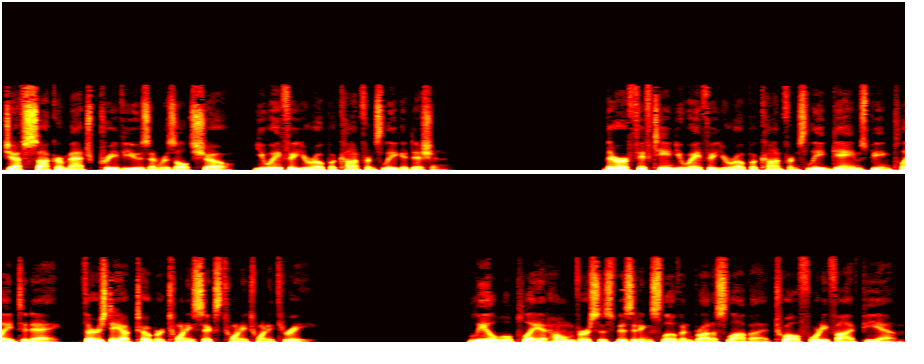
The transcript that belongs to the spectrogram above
Jeff's Soccer Match Previews and Results Show, UEFA Europa Conference League Edition. There are 15 UEFA Europa Conference League games being played today, Thursday, October 26, 2023. Lille will play at home versus visiting Slovan Bratislava at 12:45 p.m.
